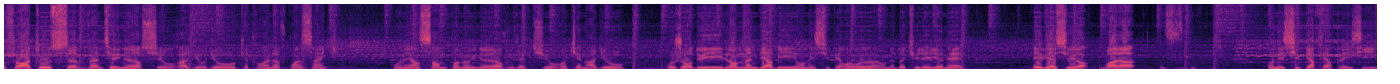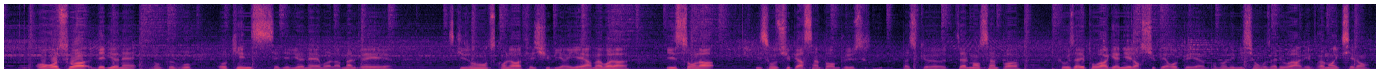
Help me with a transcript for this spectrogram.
Bonsoir à tous, 21h sur Radio Audio 89.5. On est ensemble pendant une heure, vous êtes sur Rock'n Radio. Aujourd'hui, lendemain de derby, on est super heureux, hein. on a battu les Lyonnais. Et bien sûr, voilà, on est super fair play ici. On reçoit des Lyonnais, donc le groupe Hawkins, c'est des Lyonnais, voilà, malgré ce qu'on leur a fait subir hier, ben voilà, ils sont là, ils sont super sympas en plus, parce que tellement sympas que vous allez pouvoir gagner leur super EP hein, pendant l'émission. Vous allez voir, il est vraiment excellent.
